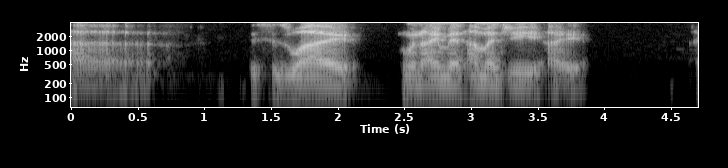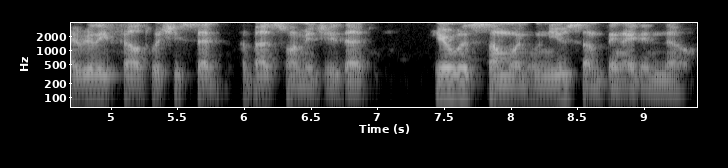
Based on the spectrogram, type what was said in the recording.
uh, this is why when I met Ammaji, I, I really felt what she said about Swamiji, that here was someone who knew something I didn't know.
